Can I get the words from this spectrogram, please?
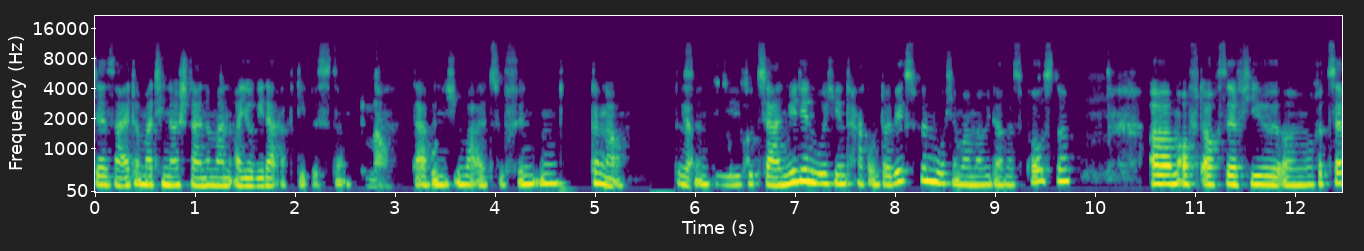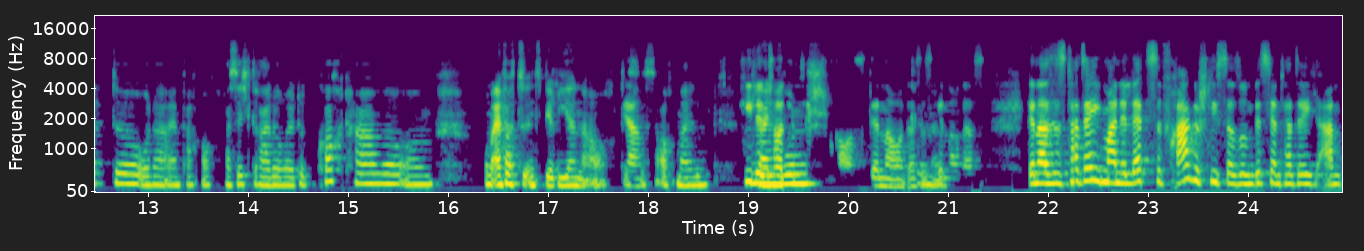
der Seite Martina Steinemann Ayurveda Aktivistin. Genau. Da bin ich überall zu finden. Genau. Das ja, sind die super. sozialen Medien, wo ich jeden Tag unterwegs bin, wo ich immer mal wieder was poste. Ähm, oft auch sehr viel ähm, Rezepte oder einfach auch, was ich gerade heute gekocht habe. Ähm, um einfach zu inspirieren auch. Das ja. ist auch mein, Viele mein Wunsch. Raus. Genau, das genau. ist genau das. Genau, das ist tatsächlich meine letzte Frage, schließt da so ein bisschen tatsächlich an.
